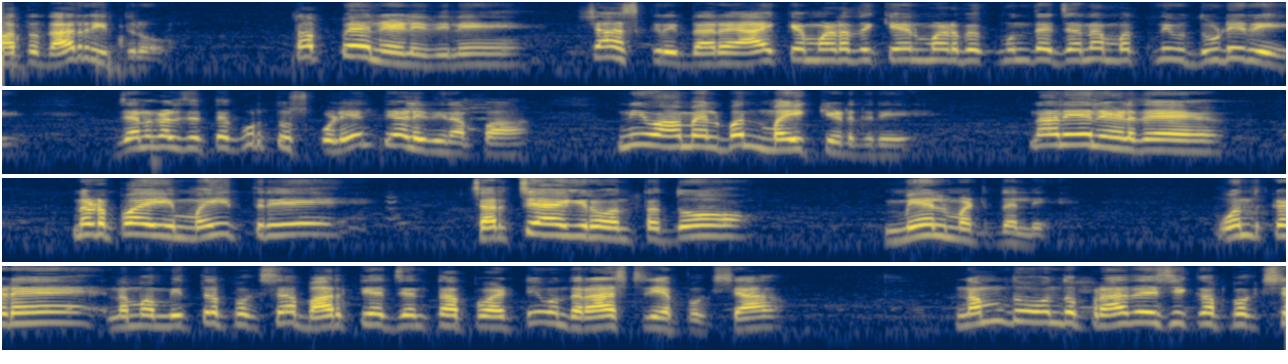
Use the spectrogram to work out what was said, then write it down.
ಮತದಾರರು ಇದ್ರು. ತಪ್ಪೇನು ಹೇಳಿದ್ದೀನಿ ಶಾಸಕರಿದ್ದಾರೆ ಆಯ್ಕೆ ಮಾಡೋದಕ್ಕೆ ಏನು ಮಾಡಬೇಕು? ಮುಂದೆ ಜನ, ಮತ್ತು ನೀವು ದುಡಿರಿ. ಜನಗಳ ಜೊತೆ ಗುರುತಿಸ್ಕೊಳ್ಳಿ ಅಂತ ಹೇಳಿದ್ದೀನಪ್ಪ ನೀವು ಆಮೇಲೆ ಬಂದು ಮೈಕ್ ಹಿಡಿದ್ರಿ. ನಾನೇನು ಹೇಳಿದೆ? ನೋಡಪ್ಪ, ಈ ಮೈತ್ರಿ ಚರ್ಚೆ ಆಗಿರುವಂಥದ್ದು ಮೇಲ್ಮಟ್ಟದಲ್ಲಿ. ಒಂದು ಕಡೆ ನಮ್ಮ ಮಿತ್ರ ಪಕ್ಷ, ಭಾರತೀಯ ಜನತಾ ಪಾರ್ಟಿ, ಒಂದು ರಾಷ್ಟ್ರೀಯ ಪಕ್ಷ. ನಮ್ಮದು ಒಂದು ಪ್ರಾದೇಶಿಕ ಪಕ್ಷ,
